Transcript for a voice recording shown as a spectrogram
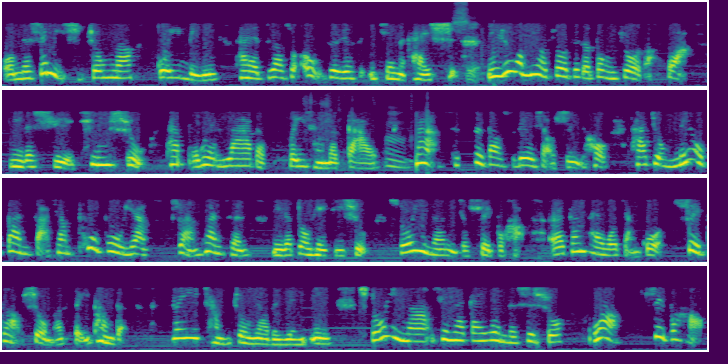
我们的生理时钟呢归零，他才知道说，哦，这就是一天的开始。你如果没有做这个动作的话，你的血清素它不会拉得非常的高，嗯，那十四到十六小时以后，它就没有办法像瀑布一样转换成你的褪黑激素，所以呢，你就睡不好。而刚才我讲过，睡不好是我们肥胖的非常重要的原因。所以呢，现在该问的是说。哇，睡不好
